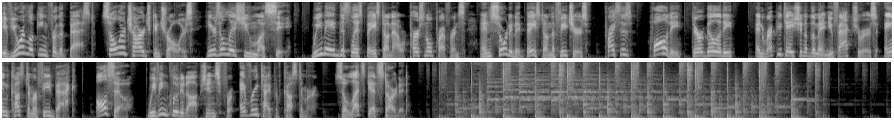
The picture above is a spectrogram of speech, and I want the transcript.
If you're looking for the best solar charge controllers, here's a list you must see. We made this list based on our personal preference and sorted it based on the features, prices, quality, durability, and reputation of the manufacturers and customer feedback. Also, we've included options for every type of customer. So let's get started.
